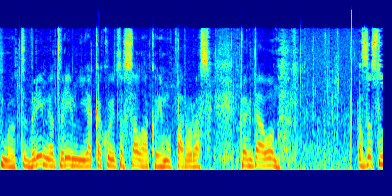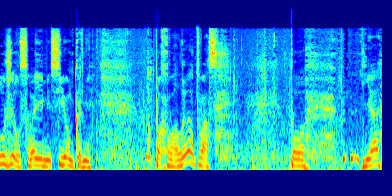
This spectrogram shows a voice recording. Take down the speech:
Вот. Время от времени я какую-то салаку ему пару раз, когда он заслужил своими съемками похвалы от вас, то я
